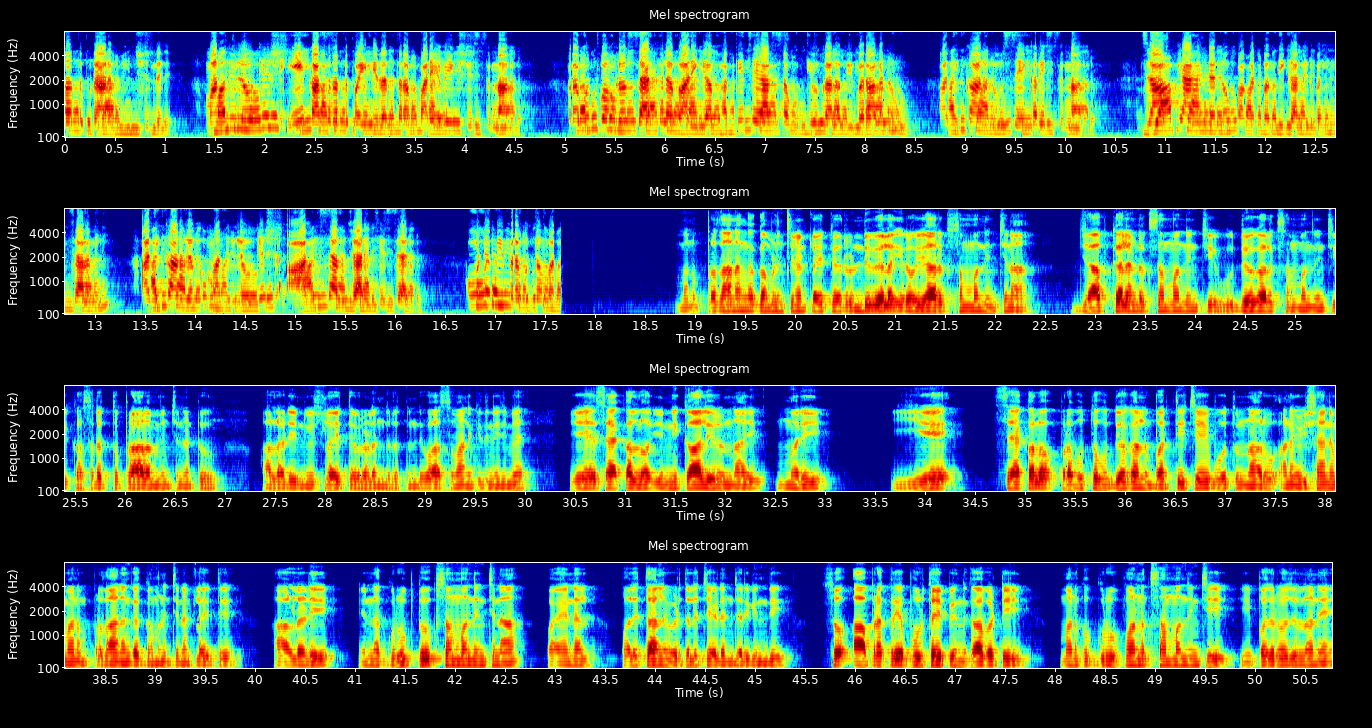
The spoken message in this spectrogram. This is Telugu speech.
కసరత్తు ప్రారంభించింది. మంత్రి లోకేష్ ఈ కసరత్తుపై నిరంతరం పర్యవేక్షిస్తున్నారు. ప్రభుత్వంలో శాఖల వారీగా భర్తీ చేయాల్సిన ఉద్యోగాల వివరాలను అధికారులు సేకరిస్తున్నారు. జాబ్ క్యాలెండర్ను పకడ్బందీగా నిర్వహించాలని అధికారులకు మంత్రి లోకేష్ ఆదేశాలు జారీ చేశారు. కూటమి ప్రభుత్వం మనం ప్రధానంగా గమనించినట్లయితే రెండు వేల ఇరవై ఆరుకు సంబంధించిన జాబ్ క్యాలెండర్కు సంబంధించి ఉద్యోగాలకు సంబంధించి కసరత్తు ప్రారంభించినట్టు ఆల్రెడీ న్యూస్లో అయితే వెళ్ళడం జరుగుతుంది. వాస్తవానికి ఇది నిజమే. ఏ శాఖల్లో ఎన్ని ఖాళీలు ఉన్నాయి మరి ఏ శాఖలో ప్రభుత్వ ఉద్యోగాలను భర్తీ చేయబోతున్నారు అనే విషయాన్ని మనం ప్రధానంగా గమనించినట్లయితే ఆల్రెడీ నిన్న గ్రూప్ టూకు సంబంధించిన ఫైనల్ ఫలితాలను విడుదల చేయడం జరిగింది. సో ఆ ప్రక్రియ పూర్తయిపోయింది కాబట్టి మనకు గ్రూప్ వన్కు సంబంధించి ఈ పది రోజుల్లోనే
